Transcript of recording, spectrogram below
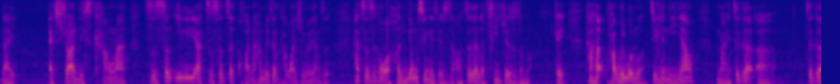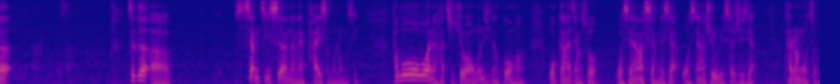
来 extra discount 啦，只剩一粒啊，只剩这款啊，他没有这样，他完全没有这样子，他只是跟我很用心的解释哦这个的 feature 是什么。OK，他还还会问我，今天你要买这个呃，这个这个呃相机是要拿来拍什么东西？他问问问了，他解决完问题了过后，我跟他讲说，我想要想一下，我想要去 research 一下，他让我走。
